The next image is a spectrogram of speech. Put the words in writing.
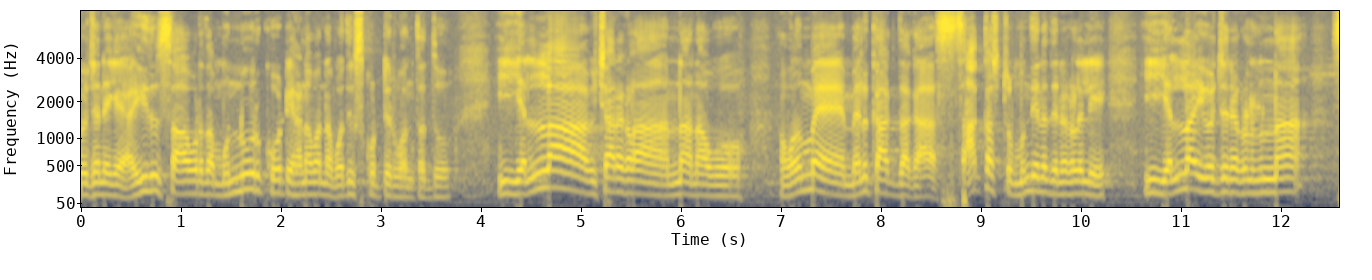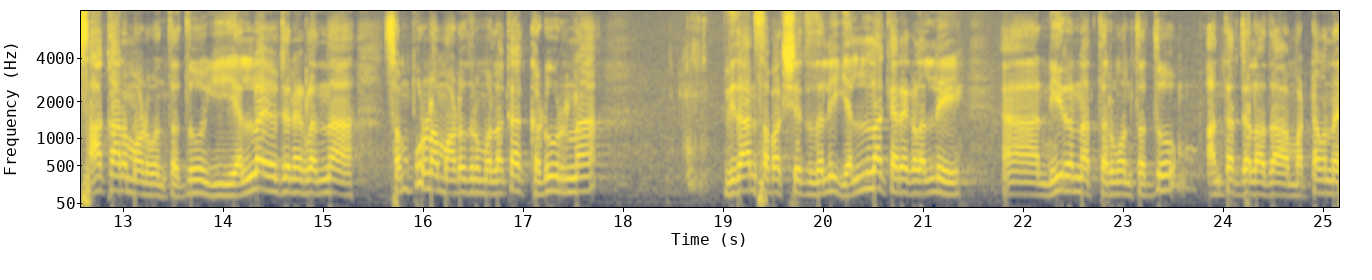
ಯೋಜನೆಗೆ ಐದು ಸಾವಿರದ ಮುನ್ನೂರು ಕೋಟಿ ಹಣವನ್ನು ಒದಗಿಸ್ಕೊಟ್ಟಿರುವಂಥದ್ದು, ಈ ಎಲ್ಲ ವಿಚಾರಗಳನ್ನು ನಾವು ಒಮ್ಮೆ ಮೆಲುಕಾಕಿದಾಗ ಸಾಕಷ್ಟು ಮುಂದಿನ ದಿನಗಳಲ್ಲಿ ಈ ಎಲ್ಲ ಯೋಜನೆಗಳನ್ನು ಸಾಕಾರ ಮಾಡುವಂಥದ್ದು, ಈ ಎಲ್ಲ ಯೋಜನೆಗಳನ್ನು ಸಂಪೂರ್ಣ ಮಾಡೋದ್ರ ಮೂಲಕ ಕಡೂರಿನ ವಿಧಾನಸಭಾ ಕ್ಷೇತ್ರದಲ್ಲಿ ಎಲ್ಲ ಕೆರೆಗಳಲ್ಲಿ ನೀರನ್ನು ತರುವಂಥದ್ದು, ಅಂತರ್ಜಲದ ಮಟ್ಟವನ್ನು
